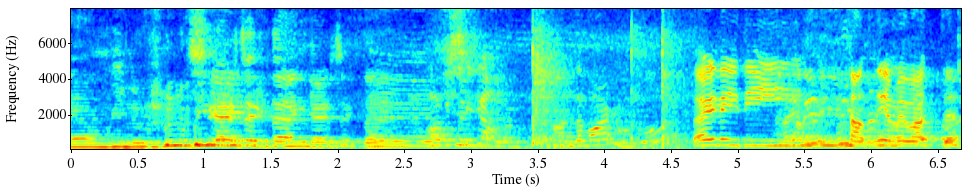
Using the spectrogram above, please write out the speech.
I am winner. gerçekten gerçekten. Abi bir şey yap. Sende var mı bu? Öyleydi. Tatlı yeme vakti.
